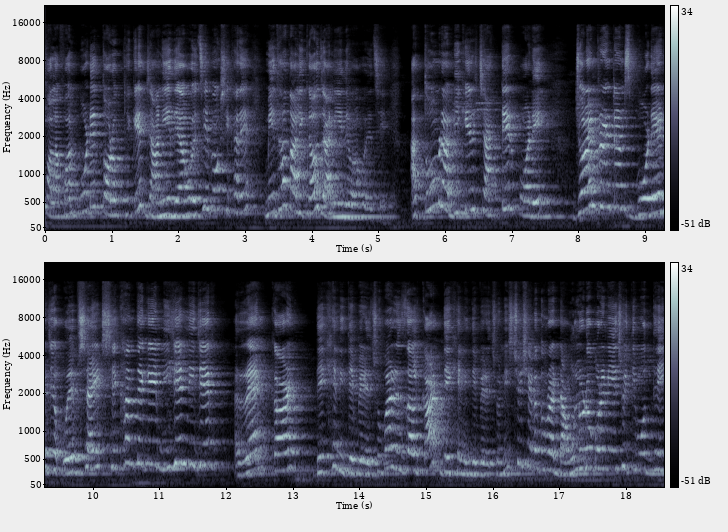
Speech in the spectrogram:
ফলাফল বোর্ডের তরফ থেকে জানিয়ে দেওয়া হয়েছে এবং সেখানে মেধা তালিকাও জানিয়ে দেওয়া হয়েছে। আর তোমরা বিকেল চারটের পরে জয়েন্ট এন্ট্রান্স বোর্ডের যে ওয়েবসাইট সেখান থেকে নিজের নিজের র্যাঙ্ক কার্ড দেখে নিতে পেরেছ বা রেজাল্ট কার্ড দেখে নিতে পেরেছ। নিশ্চয়ই সেটা তোমরা ডাউনলোডও করে নিয়েছো ইতিমধ্যেই।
